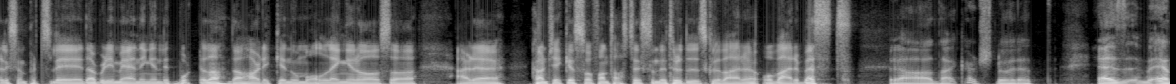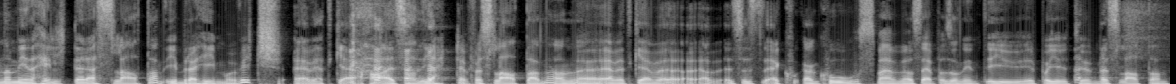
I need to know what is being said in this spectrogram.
liksom da blir meningen litt borte. Da Da har de ikke noe mål lenger, og så er det kanskje ikke så fantastisk som de trodde det skulle være å være best. Ja, der kanskje du har rett. Jeg, en av mine helter er Zlatan Ibrahimovic. Jeg vet ikke, jeg har et sånt hjerte for Zlatan. Han, eh, jeg vet ikke, jeg, jeg, jeg, jeg kan kose meg med å se på sånne intervjuer på YouTube med Zlatan.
